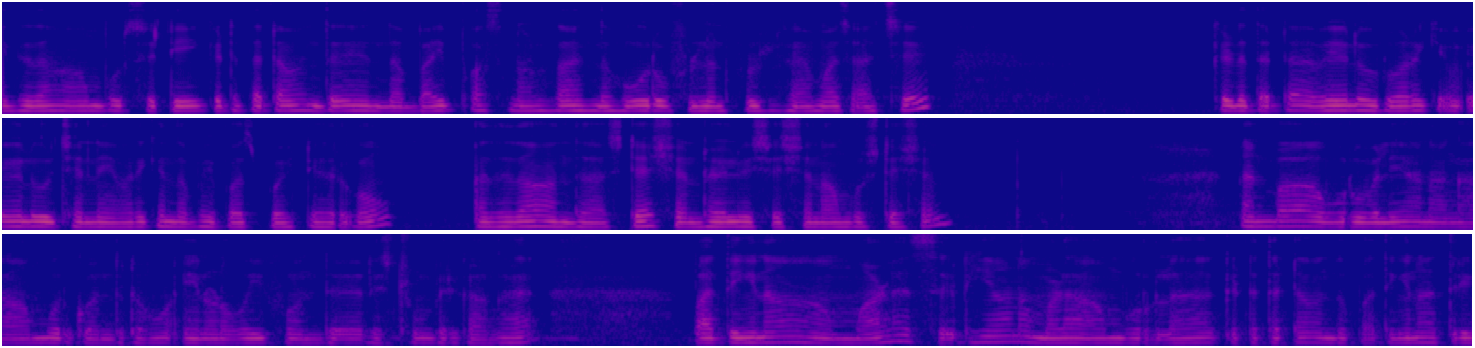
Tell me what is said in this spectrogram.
இதுதான் ஆம்பூர் சிட்டி கிட்டத்தட்ட வந்து இந்த பைபாஸ்னால தான் இந்த ஊர் ஃபுல் அண்ட் ஃபுல் ஃபேமஸ் ஆச்சு. கிட்டத்தட்ட வேலூர் வரைக்கும் வேலூர் சென்னை வரைக்கும் இந்த பைபாஸ் போயிட்டே இருக்கும். அதுதான் அந்த station railway station Ambur station நண்பா ஒரு வழியாக நாங்கள் ஆம்பூருக்கு வந்துட்டோம். என்னோடய ஒய்ஃப் வந்து ரெஸ்ட் ரூம் போயிருக்காங்க. பார்த்தீங்கன்னா மழை சரியான மழை ஆம்பூரில். கிட்டத்தட்ட வந்து பார்த்தீங்கன்னா த்ரீ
